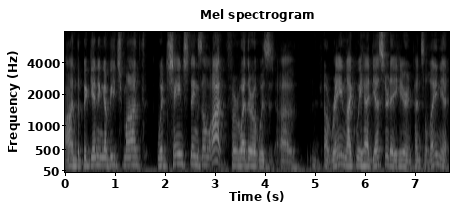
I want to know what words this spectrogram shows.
on the beginning of each month, would change things a lot for whether it was a, a rain like we had yesterday here in Pennsylvania.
